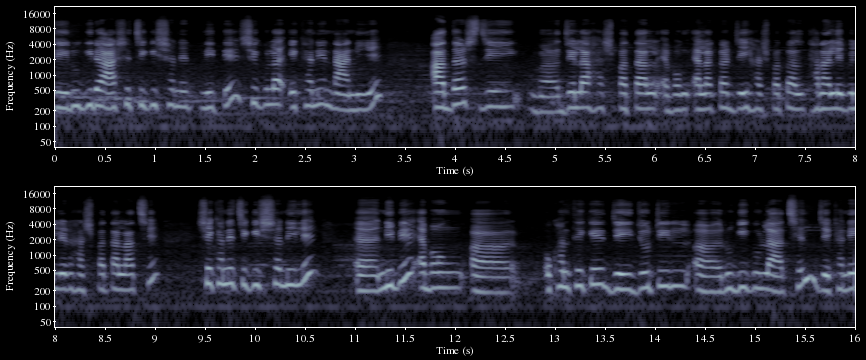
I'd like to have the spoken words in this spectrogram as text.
যে রুগীরা আসে চিকিৎসা নিতে, সেগুলা এখানে না নিয়ে আদার্স যেই জেলা হাসপাতাল এবং এলাকার যেই হাসপাতাল, থানা লেভেলের হাসপাতাল আছে, সেখানে চিকিৎসা নিলে নিবে এবং ওখান থেকে যেই জটিল রুগীগুলো আছেন, যেখানে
